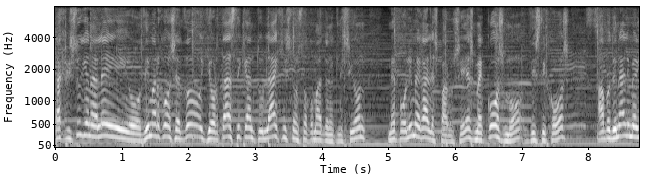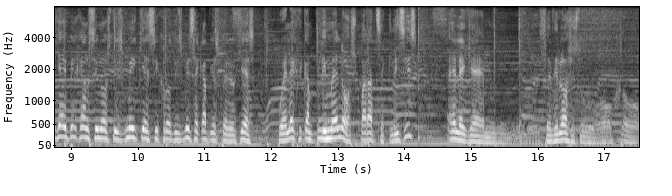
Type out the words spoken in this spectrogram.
Τα Χριστούγεννα λέει ο Δήμαρχος εδώ γιορτάστηκαν τουλάχιστον στο κομμάτι των εκκλησιών με πολύ μεγάλες παρουσίες, με κόσμο δυστυχώς. Από την άλλη μεριά υπήρχαν συνοστισμοί και συγχρονισμοί σε κάποιες περιοχές που ελέγχθηκαν πλημελώς παρά τις εκκλήσεις. Έλεγε σε δηλώσεις του ο, ο, ο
